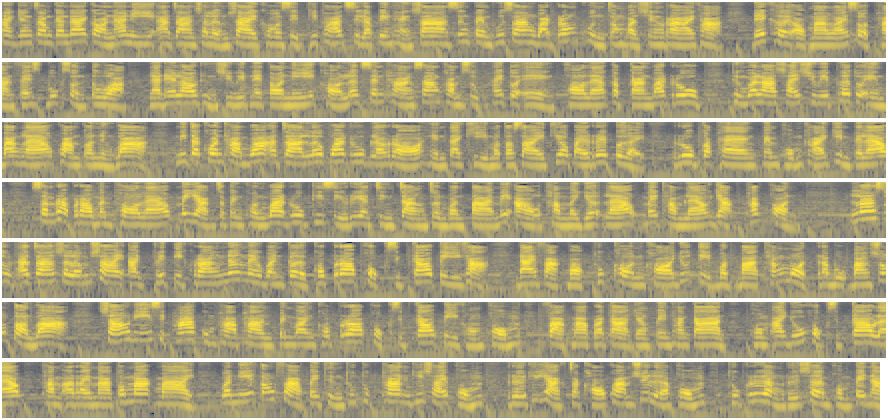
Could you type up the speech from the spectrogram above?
หากยังจำกันได้ก่อนหน้านี้ อาจารย์เฉลิมชัยโคสิทธิพิพัฒน์ศิลปินแห่งชาติ ซึ่งเป็นผู้สร้างวัดร่องขุนจังหวัดเชียงรายค่ะ ได้เคยออกมาไลฟ์สดผ่าน Facebook ส่วนตัว และได้เล่าถึงชีวิตในตอนนี้ขอเลิกเส้นทางสร้างความสุขให้ตัวเอง พอแล้วกับการวาดรูป ถึงเวลาใช้ชีวิตเพื่อตัวเองบ้างแล้ว ความตอนหนึ่งว่า มีแต่คนถามว่าอาจารย์เลิกวาดรูปแล้วหรอ เห็นแต่ขี่มอเตอร์ไซค์เที่ยวไปเรื่อยเปื่อย รูปก็แพงเป็นผมขายกิ่มไปแล้วสำหรับเรามันพอแล้วไม่อยากจะเป็นคนวาดรูปที่ซีเรียสจริงจังจนวันตายไม่เอาทำมาเยอะแล้ว ไม่ทำแล้วอยากพักผ่อน ล่าสุดอาจารย์เฉลิมชัยอัดคลิปอีกครั้งเนื่องในวันเกิดครบรอบ 69 ปีค่ะ ได้ฝากบอกทุกคนขอยุติบทบาททั้งหมดระบุบางช่วงตอนว่า เช้านี้ 15 กุมภาพันธ์ เป็นวันครบรอบ 69 ปีของผม ฝากมาประกาศอย่างเป็นทางการ ผมอายุ 69 แล้วทำอะไรมาก็มากมาย วันนี้ต้องฝากไปถึงทุกๆทท่านที่ใช้ผม หรือที่อยากจะขอความช่วยเหลือผม ทุกเรื่องหรือเชิญผมไปไหน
